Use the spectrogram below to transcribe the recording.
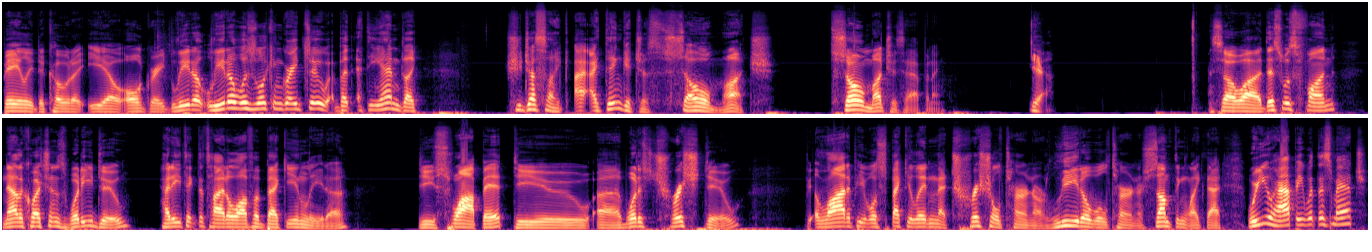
Bayley, Dakota, Iyo, all great. Lita, Lita was looking great too. But at the end, like, she just like I, I think it just so much, so much is happening. Yeah. So uh, this was fun. Now the question is, what do you do? How do you take the title off of Becky and Lita? Do you swap it? Do you? Uh, what does Trish do? A lot of people are speculating that Trish will turn or Lita will turn or something like that. Were you happy with this match?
